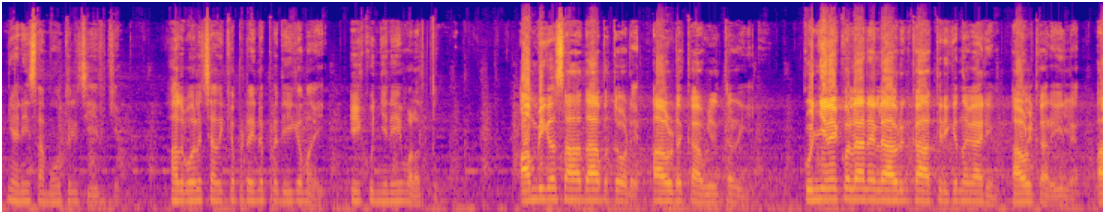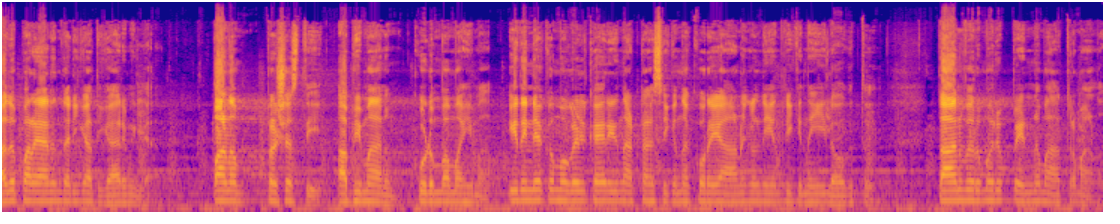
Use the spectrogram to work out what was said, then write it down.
ഞാൻ ഈ സമൂഹത്തിൽ ജീവിക്കും. അതുപോലെ ചതിക്കപ്പെട്ടതിന്റെ പ്രതീകമായി ഈ കുഞ്ഞിനെയും വളർത്തു. അംബിക സഹതാപത്തോടെ അവളുടെ കവിളിൽ തഴുകി. കുഞ്ഞിനെ കൊല്ലാൻ എല്ലാവരും കാത്തിരിക്കുന്ന കാര്യം അവൾക്കറിയില്ല. അത് പറയാനും തനിക്ക് അധികാരമില്ല. പണം പ്രശസ്തി അഭിമാനം കുടുംബമഹിമ ഇതിന്റെയൊക്കെ മുകളിൽ കയറി നട്ടഹസിക്കുന്ന കുറേ ആണുങ്ങൾ നിയന്ത്രിക്കുന്ന ഈ ലോകത്ത് താൻ വെറുമൊരു പെണ്ണ് മാത്രമാണ്.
